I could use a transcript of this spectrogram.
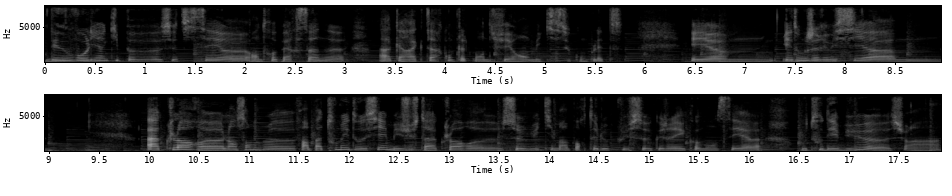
des nouveaux liens qui peuvent se tisser entre personnes à caractère complètement différent mais qui se complètent. Euh, et, donc j'ai réussi à, clore euh, l'ensemble, enfin pas tous mes dossiers, mais juste à clore euh, celui qui m'importait le plus, que j'avais commencé au tout début sur un,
